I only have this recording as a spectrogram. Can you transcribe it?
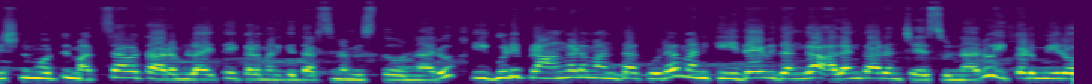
విష్ణుమూర్తి మత్స్యావతారంలో అయితే ఇక్కడ మనకి దర్శనం ఇస్తూ ఉన్నారు. ఈ గుడి ప్రాంగణం అంతా కూడా మనకి ఇదే విధంగా అలంకారం చేస్తున్నారు. ఇక్కడ మీరు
